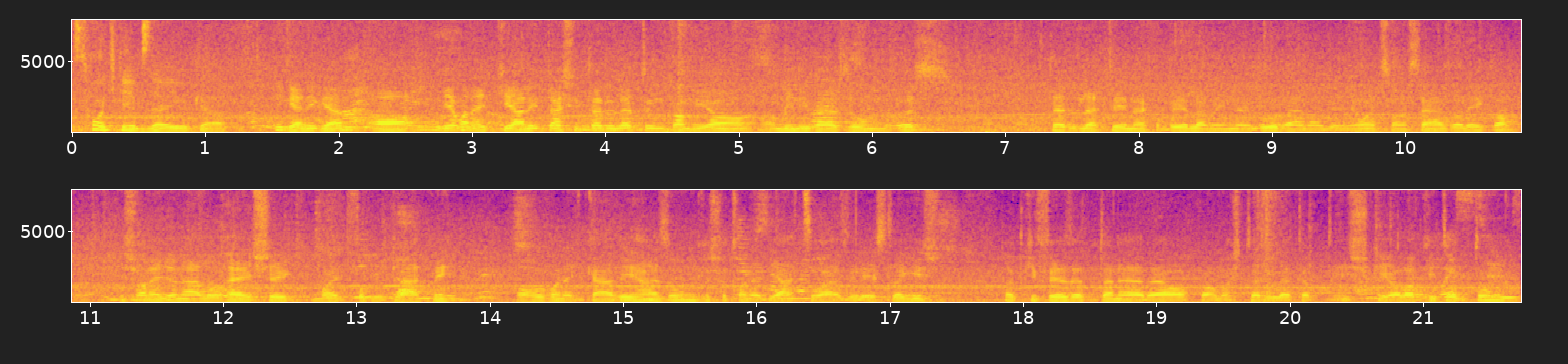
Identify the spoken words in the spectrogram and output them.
Ezt hogy képzeljük el? Igen, igen. A, ugye van egy kiállítási területünk, ami a, a Miniverzum össz területének, a bérleménynek durván a 80%-a, és van egy önálló helység, majd fogjuk látni, ahol van egy kávéházunk, és ott van egy játszóházi részleg is, tehát kifejezetten erre alkalmas területet is kialakítottunk,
